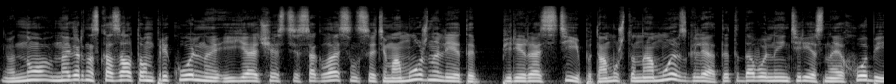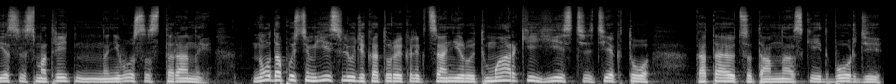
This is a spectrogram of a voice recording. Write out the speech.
Но, наверное, сказал-то он прикольно, и я отчасти согласен с этим. А можно ли это перерасти? Потому что, на мой взгляд, это довольно интересное хобби, если смотреть на него со стороны. Ну, допустим, есть люди, которые коллекционируют марки, есть те, кто катаются там на скейтборде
